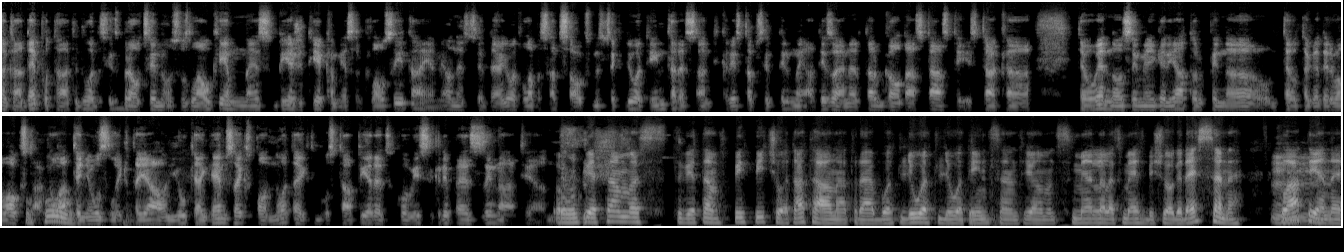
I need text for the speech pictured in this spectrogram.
tā kā deputāti dodas izbraucienos uz laukiem, mēs bieži tiekamies ar klausītājiem, jau es dzirdēju ļoti labas atsauksmes, cik ļoti interesanti Kristaps ir pirmajā dizaineru darbgaldā stāstījis, tā ka tev viennozīmīgi ir jāturpina, un tev tagad ir vēl augstāka latiņa uzlikta, jā, un UK Games Expo noteikti būs tā pieredze, ko visi gribēs zināt, jā. Un pie tam, es, pie tam pičot attālināt varētu būt ļoti, ļoti interesanti, jo mans lielais mērķis bija šogad esene, klātienē,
